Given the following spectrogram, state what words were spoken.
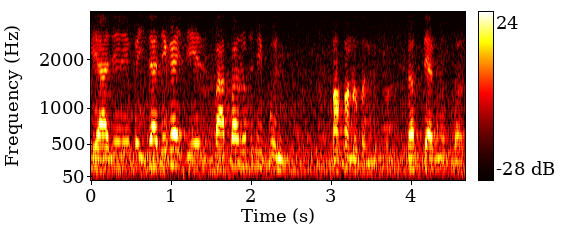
એ આજે પૈસા દેખાય છે પાપા નું બધી પુણ્ય. બાપાનું બંધ પણ. તપ ત્યાગનું ફળ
